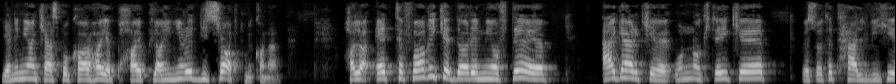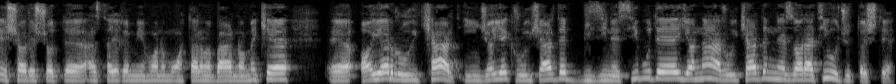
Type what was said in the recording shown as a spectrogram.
یعنی میان کسب و کارهای pipeline ی رو disrupt می‌کنن. حالا اتفاقی که داره میفته اگر که اون نکته ای که به صورت تلویحی اشاره شده از طریق میهمان محترم برنامه که آیا رویکرد اینجا یک رویکرد business ی بوده یا نه؟ رویکرد نظارتی وجود داشته.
